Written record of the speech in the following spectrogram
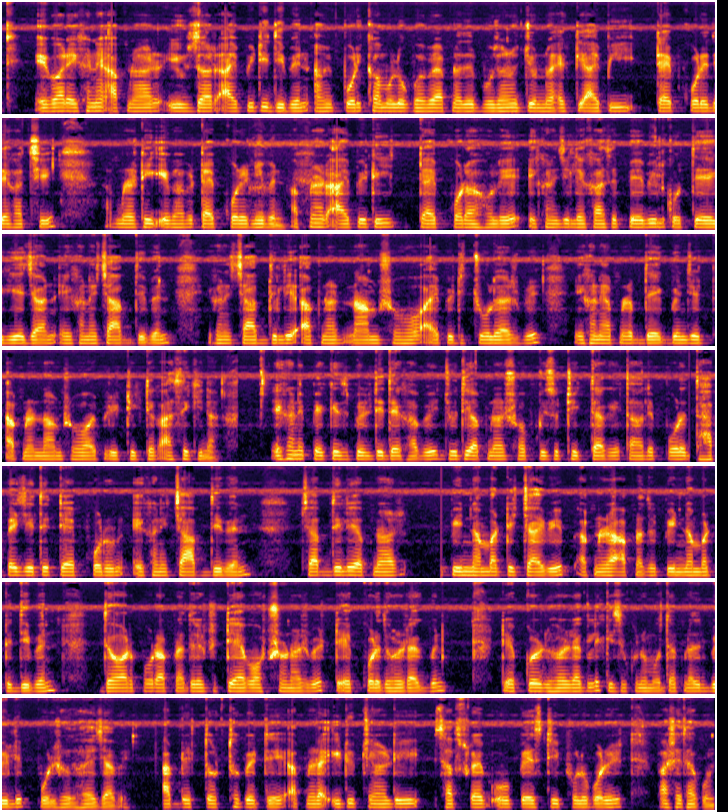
এবার এখানে আপনার ইউজার আইপিটি দিবেন। আমি পরীক্ষামূলকভাবে আপনাদের বোঝানোর জন্য একটি আইপি টাইপ করে দেখাচ্ছি। আপনারা ঠিক এভাবে টাইপ করে নেবেন। আপনার আইপিটি টাইপ করা হলে এখানে যে লেখা আছে, পে বিল করতে এগিয়ে যান এখানে চাপ দিবেন। এখানে চাপ দিলে আপনার নাম সহ আইপিটি চলে আসবে। এখানে আপনারা দেখবেন যে আপনার নাম সহ আইপিটি ঠিকঠাক আছে কিনা। এখানে প্যাকেজ বিলটি দেখাবে। যদি আপনার সব কিছু ঠিক থাকে, তাহলে পরে ধাপে যেতে ট্যাপ করুন। এখানে চাপ দিবেন। চাপ দিলে আপনার পিন নাম্বারটি চাইবে। আপনারা আপনাদের পিন নাম্বারটি দিবেন। দেওয়ার পর আপনাদের একটি ট্যাব অপশন আসবে। ট্যাপ করে ধরে রাখবেন। ট্যাপ করে ধরে রাখলে কিছুক্ষণের মধ্যে আপনাদের বিলটি পরিশোধ হয়ে যাবে। আপডেট তথ্য পেতে আপনারা ইউটিউব চ্যানেলটি সাবস্ক্রাইব ও পেজটি ফলো করে পাশে থাকুন।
